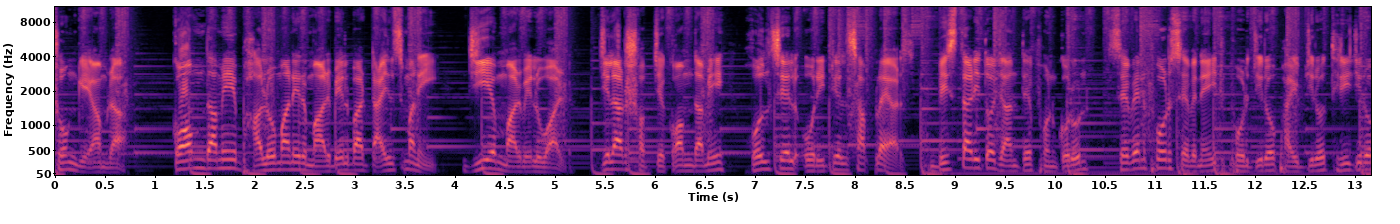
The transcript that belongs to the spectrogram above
সঙ্গে আমরা। কম দামে ভালো মানের মার্বেল বা টাইলস মানেই জি এম মার্বেল ওয়ার্ল্ড, জেলার সবচেয়ে কম দামে হোলসেল ও রিটেল সাপ্লায়ার্স। বিস্তারিত জানতে ফোন করুন seven four seven eight four zero five zero three zero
